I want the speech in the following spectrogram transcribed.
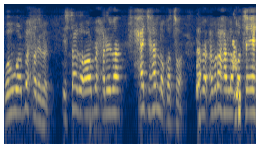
وهو محرم. استغى أو محرمة حج هل نقطه أما عمرها نقطه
